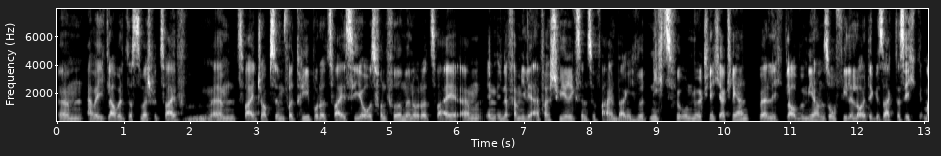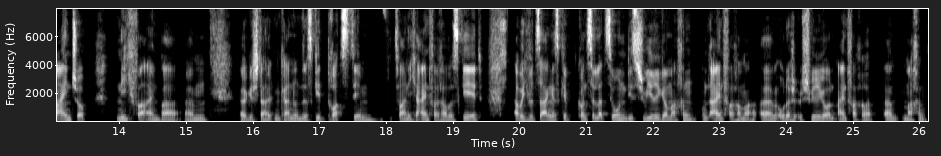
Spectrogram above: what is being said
Ähm, aber ich glaube, dass zum Beispiel zwei, ähm, zwei Jobs im Vertrieb oder zwei CEOs von Firmen oder zwei ähm, in, in der Familie einfach schwierig sind zu vereinbaren. Ich würde nichts für unmöglich erklären, weil ich glaube, mir haben so viele Leute gesagt, dass ich meinen Job nicht vereinbar ähm, äh, gestalten kann. Und es geht trotzdem, zwar nicht einfach, aber es geht. Aber ich würde sagen, es gibt Konstellationen, die es schwieriger machen und einfacher machen äh, oder schwieriger und einfacher äh, machen.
